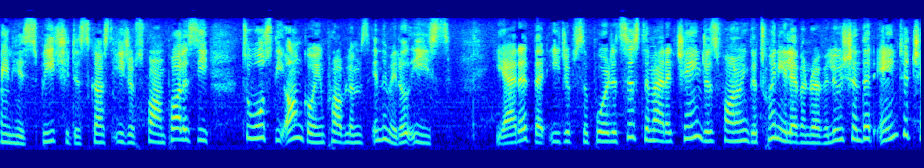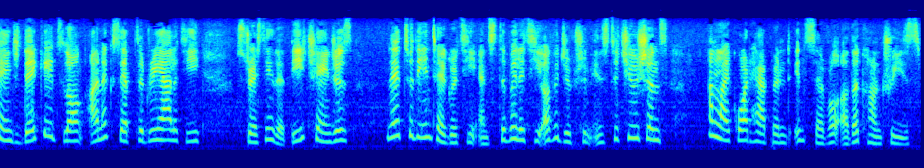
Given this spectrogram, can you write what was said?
In his speech, he discussed Egypt's foreign policy towards the ongoing problems in the Middle East. He added that Egypt supported systematic changes following the 2011 revolution that aimed to change decades-long unaccepted reality, stressing that these changes led to the integrity and stability of Egyptian institutions, unlike what happened in several other countries.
